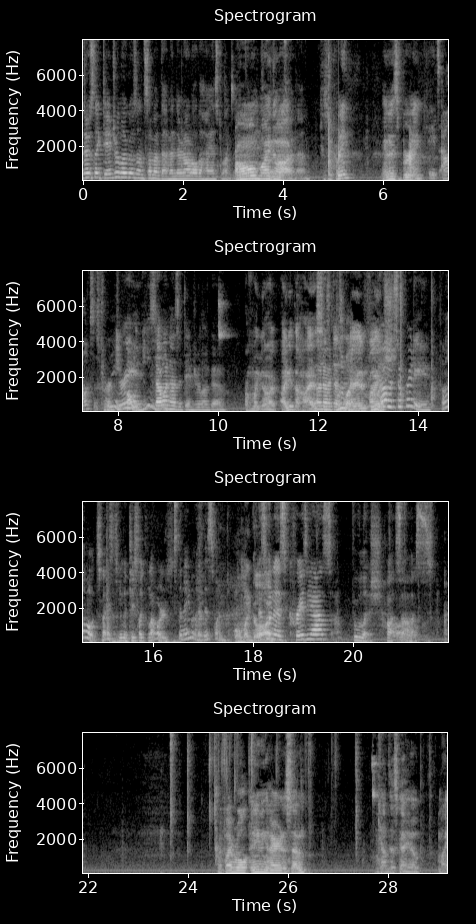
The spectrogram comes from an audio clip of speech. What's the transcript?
there's like danger logos on some of them, and they're not all the highest ones. There's Oh danger my logos God. on them. 'Cause they're Burning? And it's burning. Okay, it's Alex's turn. Three. Oh, three. Oh, easy. That one has a danger logo. Oh my god. I get the highest. Oh no, it doesn't. blue one. And my, Oh, it's so pretty. Oh, it's nice. It's gonna taste like flowers. What's the name of it? This one. oh my god. This one is crazy ass foolish hot Oh. sauce. If I roll anything higher than a seven, count this guy out. My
